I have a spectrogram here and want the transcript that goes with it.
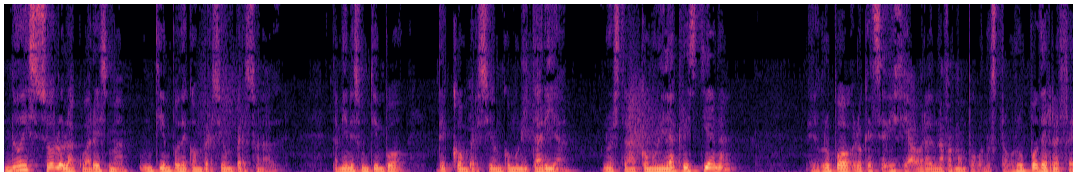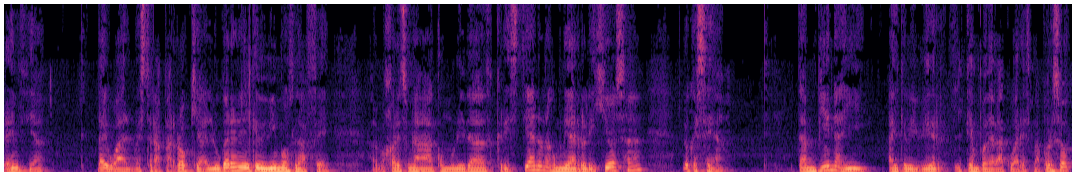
No es solo la cuaresma un tiempo de conversión personal, también es un tiempo de conversión comunitaria. Nuestra comunidad cristiana, el grupo, lo que se dice ahora de una forma un poco, nuestro grupo de referencia, da igual, nuestra parroquia, el lugar en el que vivimos la fe. A lo mejor es una comunidad cristiana, una comunidad religiosa, lo que sea. También ahí hay que vivir el tiempo de la cuaresma. Por eso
